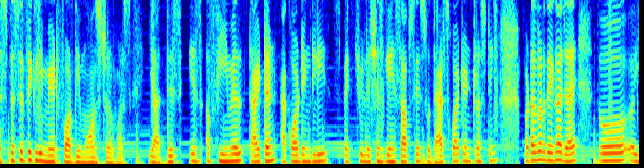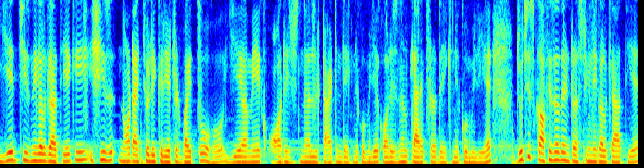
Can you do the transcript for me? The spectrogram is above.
specifically made for the MonsterVerse या this is a female titan accordingly speculation के हिसाब से so that's quite interesting but अगर देखा जाए तो ये चीज़ निकल के आती है कि she is not actually created by तो हो ये हमें एक ओरिजिनल टाइटन देखने को मिली है, एक ओरिजिनल कैरेक्टर देखने को मिली है, जो चीज़ काफ़ी ज़्यादा इंटरेस्टिंग निकल के आती है।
